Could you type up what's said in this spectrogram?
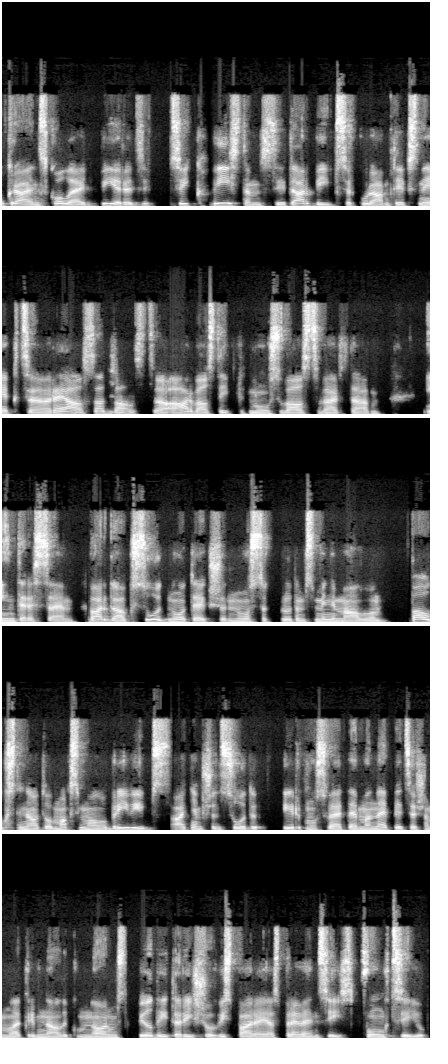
Ukrainas kolēģu pieredzi, cik bīstams ir darbības, ar kurām tiek sniegts reāls atbalsts ārvalstī pret mūsu valsts vērstām interesēm. Bargāku sodu noteikšana nosaka, protams, minimālo paaugstināto maksimālo brīvības atņemšanas sodu ir mūsu vērtējumā nepieciešama, lai krimināla likuma normas pildītu arī šo vispārējās prevencijas funkciju.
